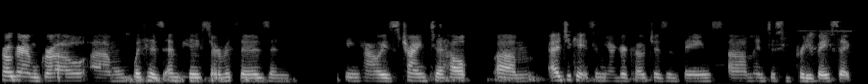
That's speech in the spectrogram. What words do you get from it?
program grow, um, with his MBA services and seeing how he's trying to help um, educate some younger coaches and things um, into some pretty basic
